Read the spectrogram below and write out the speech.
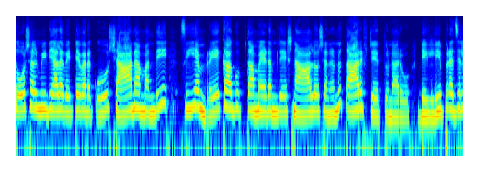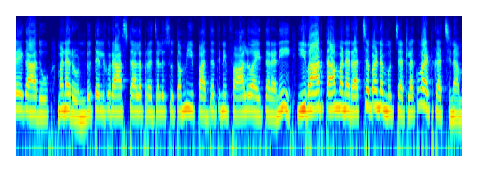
సోషల్ మీడియాలో పెట్టే వరకు చాలా మంది సీఎం రేఖా గుప్తా మేడం చేసిన ఆలోచనను తారీఫ్ చేస్తున్నారు. ఢిల్లీ ప్రజలే కాదు మన రెండు తెలుగు రాష్ట్రాల ప్రజలు సుతం ఈ పద్ధతిని ఫాలో అవుతారని ఈ వార్త మన రచ్చబండ ముచ్చట్లకు పట్టుకొచ్చినాం.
